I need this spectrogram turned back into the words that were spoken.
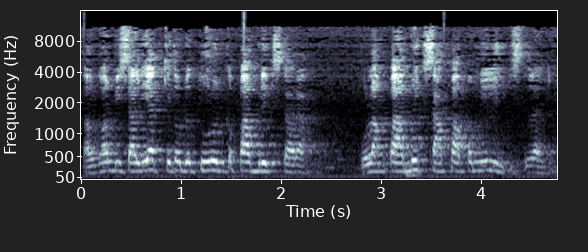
Kalau kalian bisa lihat kita udah turun ke pabrik sekarang. Pulang pabrik sapa pemilih istilahnya.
